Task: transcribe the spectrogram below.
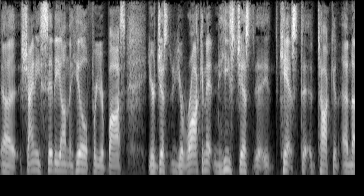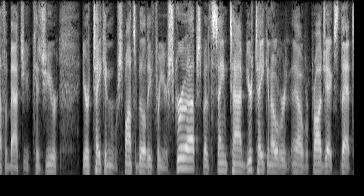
uh shiny city on the hill for your boss. You're just you're rocking it and he's just uh, can't st- talk enough about you cuz you're you're taking responsibility for your screw ups, but at the same time, you're taking over, over projects that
